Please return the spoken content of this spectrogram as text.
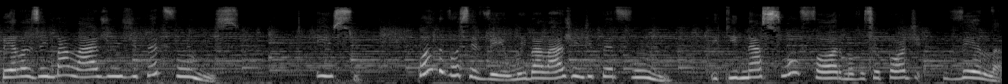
pelas embalagens de perfumes. Isso. Quando você vê uma embalagem de perfume e que na sua forma você pode vê-la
